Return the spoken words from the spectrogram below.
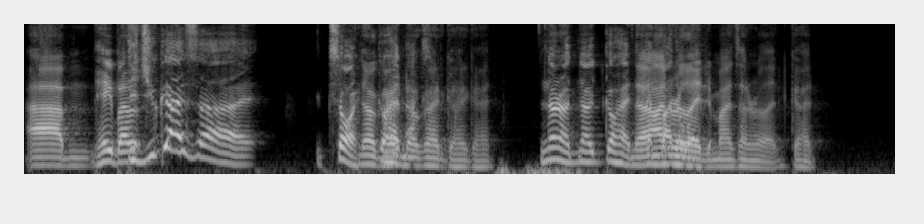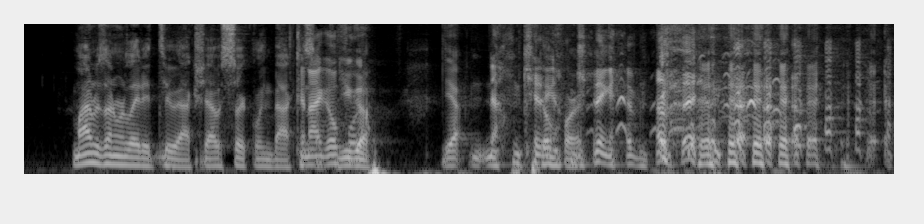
Um, hey, but did you guys? Uh, Sorry. No, go, go ahead. No, go ahead. Go ahead. Go ahead. No, no, no. Go ahead. No, unrelated. Mine's unrelated. Go ahead. Mine was unrelated too. Actually, I was circling back. Can I go? For you go. It? Yep. No, I'm kidding. Go for I'm it. kidding. I have nothing.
